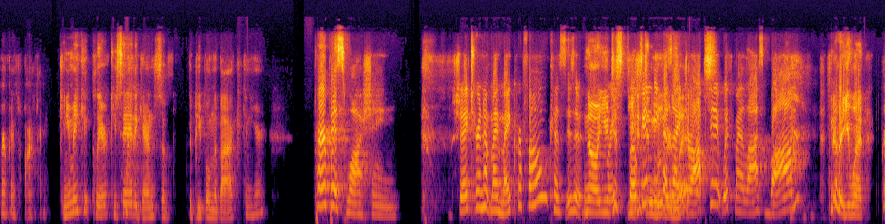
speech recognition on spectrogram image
Purpose washing. Can you make it clear? Can you say it again so the people in the back can hear? Purpose washing. Should I turn up my microphone? Because is it No, you voice just, you just didn't move because your I dropped it with my last bomb? No, you went.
